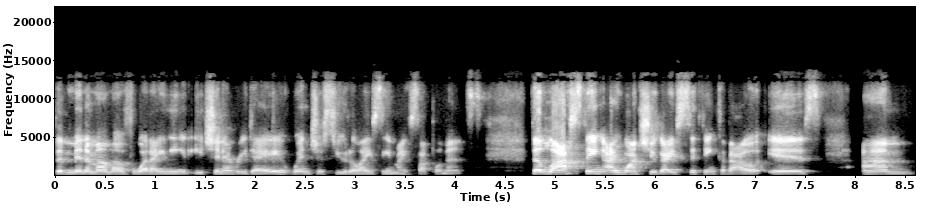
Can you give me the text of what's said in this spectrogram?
the minimum of what I need each and every day when just utilizing my supplements. The last thing I want you guys to think about is um,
